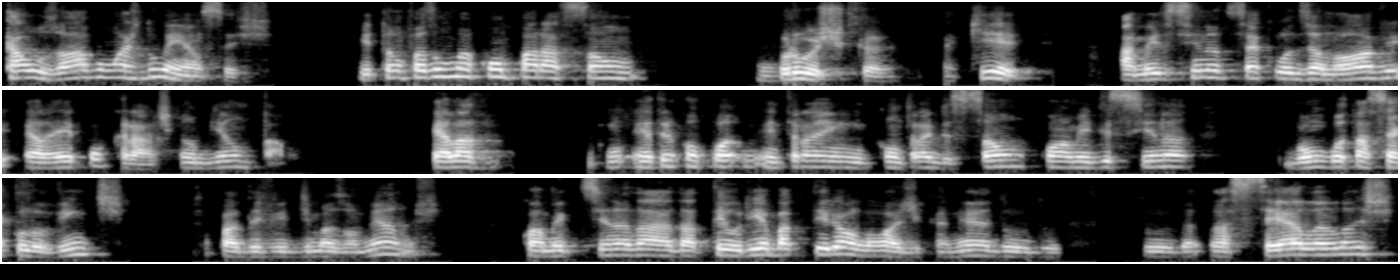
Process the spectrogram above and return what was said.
causavam as doenças. Então, fazendo uma comparação brusca aqui, a medicina do século XIX ela é hipocrática, ambiental. Ela entra em, entra em contradição com a medicina, vamos botar século XX, para dividir mais ou menos, com a medicina da, da teoria bacteriológica, né, do, do, do, das células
